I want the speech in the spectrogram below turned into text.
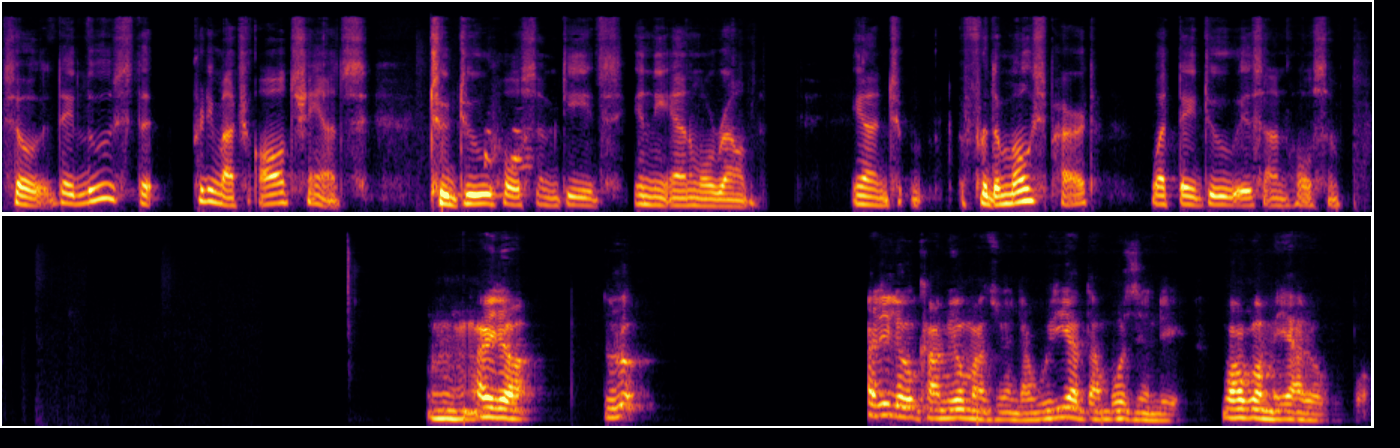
So they lose the pretty much all chance to do wholesome deeds in the animal realm. And for the most part, what they do is unwholesome. อืมအဲ့တော့သူတို့အဲ့ဒီလိုအခါမျိုးမှာဆိုရင်ဒါဝိရိယတန်ဖိုးစဉ်တွေဘွားခွင့်မရတော့ဘူးပေါ့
